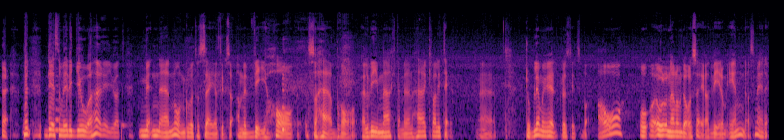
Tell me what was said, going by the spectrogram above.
Nej. Men det som är det goa här är ju att när någon går ut och säger typ så, ja men vi har så här bra, eller vi är märkta med den här kvaliteten. Eh, då blir man ju helt plötsligt så bara, ja. Och, och, och när de då säger att vi är de enda som är det.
